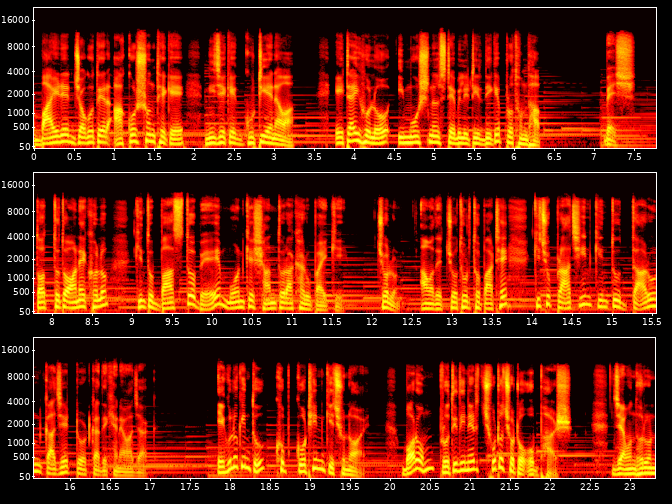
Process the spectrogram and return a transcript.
বাইরের জগতের আকর্ষণ থেকে নিজেকে গুটিয়ে নেওয়া। এটাই হলো ইমোশনাল স্টেবিলিটির দিকে প্রথম ধাপ। বেশ, তত্ত্ব তো অনেক হলো, কিন্তু বাস্তবে মনকে শান্ত রাখার উপায় কি? চলুন, আমাদের চতুর্থ পাঠে কিছু প্রাচীন কিন্তু দারুণ কাজের টোটকা দেখে নেওয়া যাক। এগুলো কিন্তু খুব কঠিন কিছু নয়, বরং প্রতিদিনের ছোট ছোট অভ্যাস। যেমন ধরুন,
